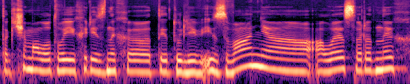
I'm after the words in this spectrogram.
так чимало твоїх різних е, титулів і звання, але серед них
